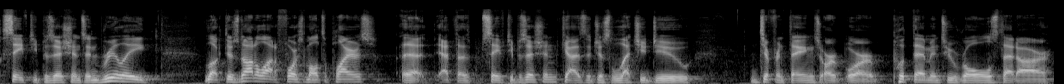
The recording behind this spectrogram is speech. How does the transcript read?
safety positions, and really, look, there's not a lot of force multipliers uh, at the safety position. Guys that just let you do different things or or put them into roles that are.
